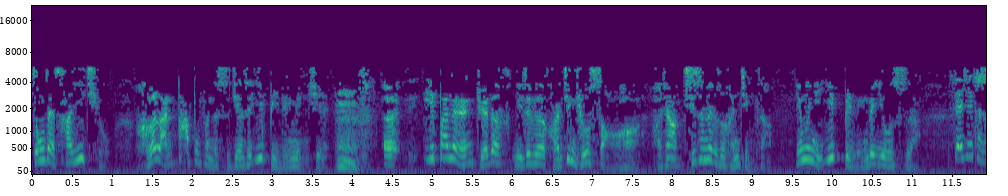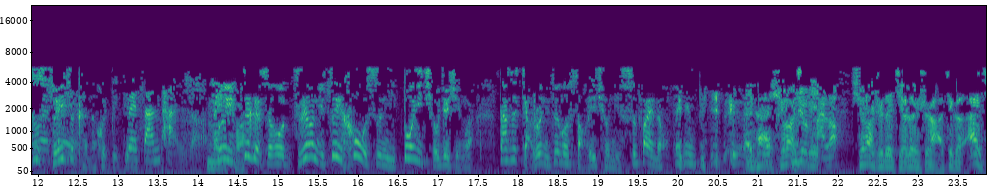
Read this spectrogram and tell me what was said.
终在差一球，荷兰大部分的时间是一比零领先。嗯，呃，一般的人觉得你这个好像进球少哈、好像其实那个时候很紧张，因为你一比零的优势啊，随时可能会是随时可能会被跌。被翻盘的。所以这个时候，只要你最后是你多一球就行了。但是假如你最后少一球，你失败的会比那个你看徐老师就惨了。徐老师的结论是啊，这个爱情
